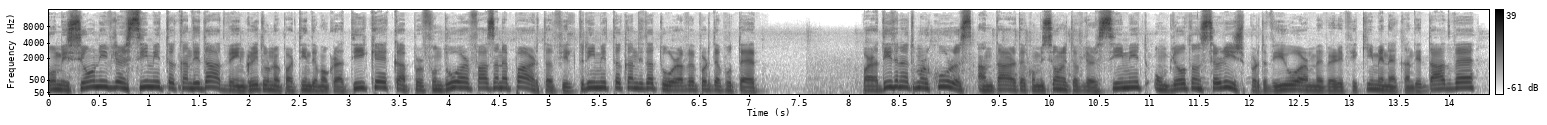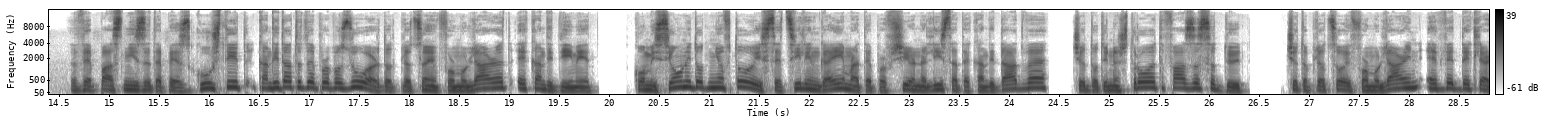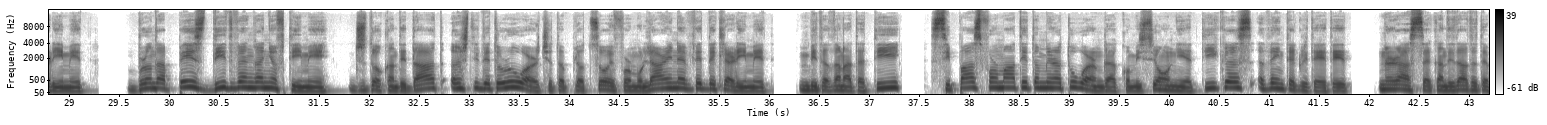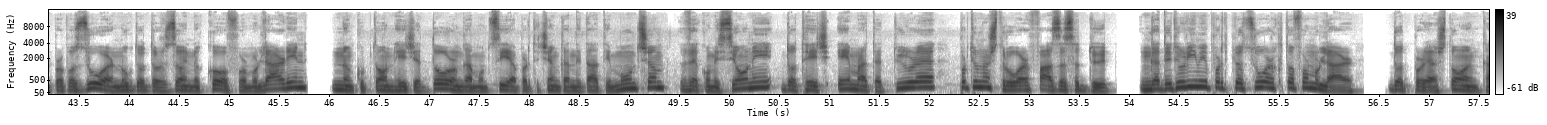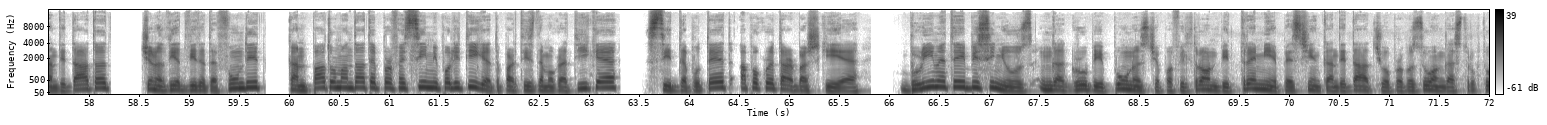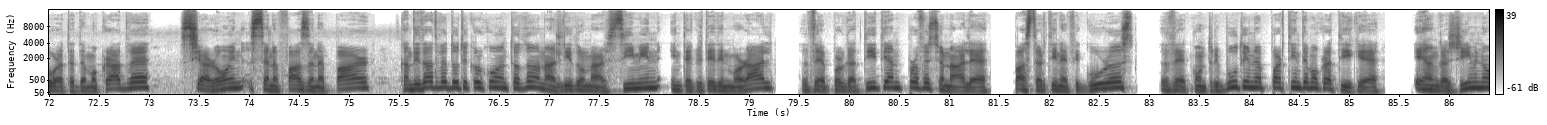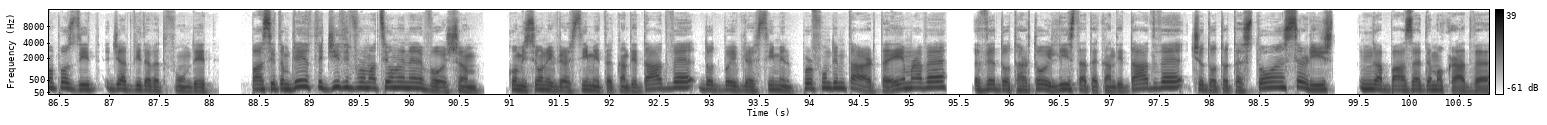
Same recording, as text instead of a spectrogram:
Komisioni i vlerësimit të kandidatëve i ngritur në Partinë Demokratike ka përfunduar fazën e parë të filtrimit të kandidaturave për deputetë. Paraditen e të mërkurës, anëtarët e Komisionit të Vlerësimit u mblodhën sërish për të vijuar me verifikimin e kandidatëve dhe pas njëzet e pesë gushtit, kandidatët e propozuar do të plotësojnë formularët e kandidimit. Komisioni do të njoftojë secilin nga emrat e përfshirë në listat e kandidatëve që do t'i nënshtrohet fazës së dytë, që të plotësojë formularin e vetëdeklarimit. Brenda pesë ditëve nga njoftimi, çdo kandidat është i detyruar që të plotësojë formularin e vetëdeklarimit, mbi të dhënat e tij sipas formatit të miratuar nga Komisioni i Etikës dhe Integritetit. Në rast se kandidatët e propozuar nuk do të dorëzojnë në kohë formularin, nënkupton heqje dorë nga mundësia për të qenë kandidat i mundshëm dhe Komisioni do të heqë emrat e tyre për t'iu nënshtruar fazës së dytë. Nga detyrimi për të plotësuar këto formularë, do të përjashtohen kandidatët që në dhjetë vitet e fundit kanë patur mandate përfaqësimi politike të Partisë Demokratike si deputetë apo kryetarë bashkie. Burime të ABC News nga grupi i punës që po filtron mbi tre mijë e pesëqind kandidatë që u propozuan nga strukturat e demokratëve sqarojnë se në fazën e parë kandidatëve do t'i kërkohen të dhëna lidhur me arsimin, integritetin moral dhe përgatitjen profesionale, pastërtinë e figurës dhe kontributin në Partinë Demokratike, e angazhimin në opozitë gjatë viteve të fundit. Pasi të mbledhë të gjithë informacionin e nevojshëm, Komisioni i Vlerësimit të Kandidatëve do të bëjë vlerësimin përfundimtar të emrave dhe do të hartojë listat e kandidatëve që do të testohen sërisht nga baza e demokratëve.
